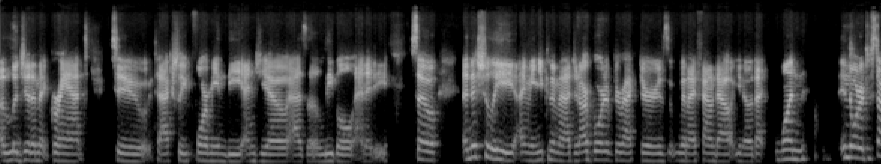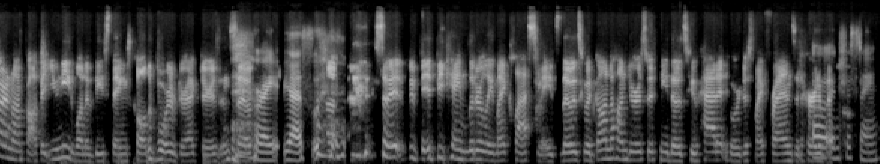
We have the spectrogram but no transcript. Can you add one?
a legitimate grant to to actually forming the NGO as a legal entity. So initially, I mean, you can imagine our board of directors when I found out, you know, that one in order to start a nonprofit, you need one of these things called a board of directors. And so, right, yes. uh, so it, it became literally my classmates, those who had gone to Honduras with me, those who hadn't, who were just my friends and heard oh, about. interesting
